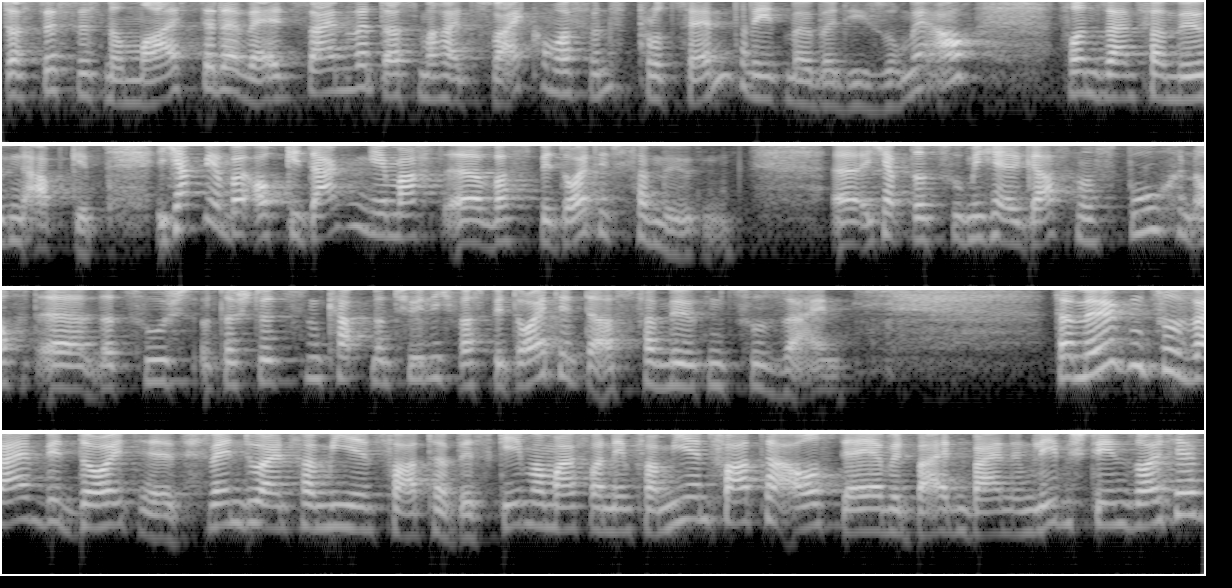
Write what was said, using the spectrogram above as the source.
dass das das Normalste der Welt sein wird, dass man halt 2,5 Prozent, reden wir über die Summe auch, von seinem Vermögen abgibt. Ich habe mir aber auch Gedanken gemacht, äh, was bedeutet Vermögen? Äh, ich habe dazu Michael Gassners Buch noch äh, dazu unterstützen gehabt, natürlich, was bedeutet das, Vermögen zu sein? Vermögen zu sein bedeutet, wenn du ein Familienvater bist, gehen wir mal von dem Familienvater aus, der ja mit beiden Beinen im Leben stehen sollte,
